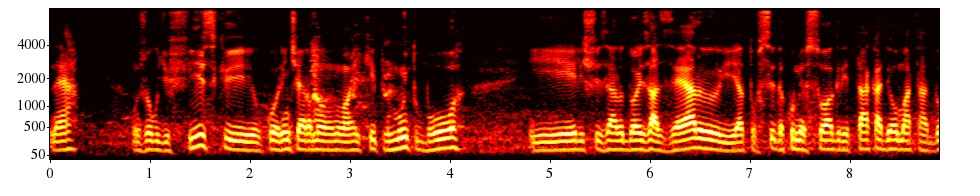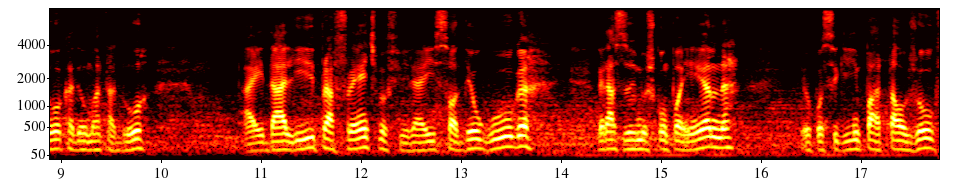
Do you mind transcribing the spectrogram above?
né? Um jogo difícil, que o Corinthians era uma, uma equipe muito boa e eles fizeram 2 a 0 e a torcida começou a gritar: cadê o matador? Cadê o matador? Aí dali para frente, meu filho, aí só deu Guga, graças aos meus companheiros, né? Eu consegui empatar o jogo,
